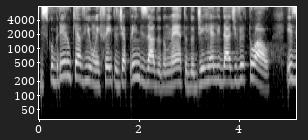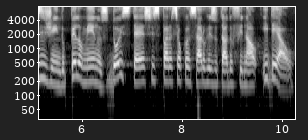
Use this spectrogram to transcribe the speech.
descobriram que havia um efeito de aprendizado no método de realidade virtual, exigindo pelo menos dois testes para se alcançar o resultado final ideal.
